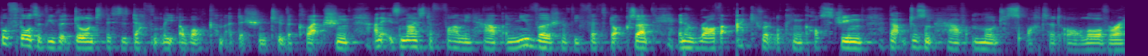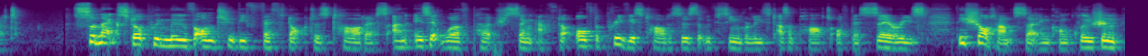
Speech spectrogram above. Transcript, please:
but for those of you that don't, this is definitely a welcome addition to the collection, and it is nice to finally have a new version of the Fifth Doctor in a rather accurate looking costume that doesn't have mud splattered all over it. So next up we move on to the Fifth Doctor's TARDIS, and is it worth purchasing after all the previous TARDISes that we've seen released as a part of this series? The short answer in conclusion,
